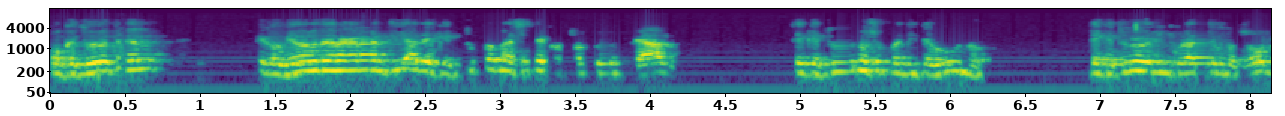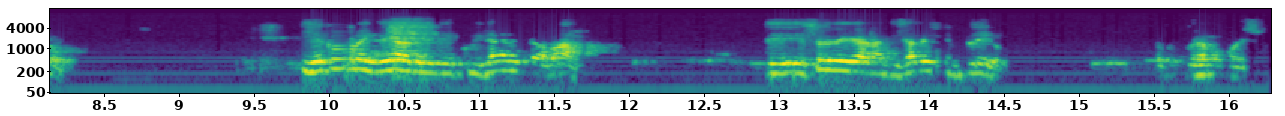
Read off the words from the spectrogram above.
Porque tú debes el gobierno debe tener la garantía de que tú permaneciste con todos tus empleados, de que tú no suspendiste uno, de que tú no desvinculaste uno solo. Y es como la idea de, de cuidar el trabajo, de eso de garantizar el empleo. Lo que procuramos con eso.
